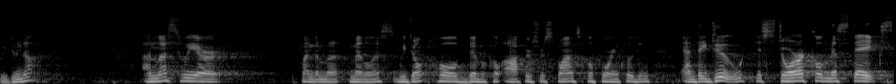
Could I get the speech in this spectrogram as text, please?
We do not. Unless we are fundamentalists, we don't hold biblical authors responsible for including, and they do, historical mistakes.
